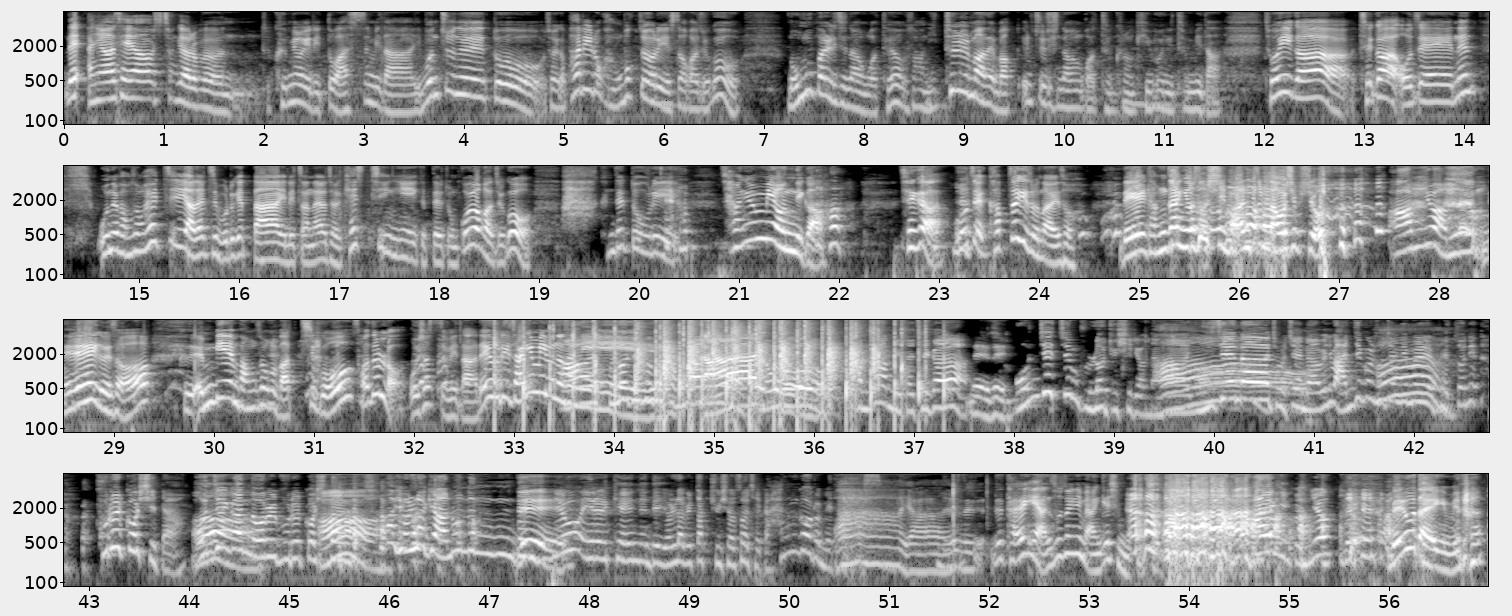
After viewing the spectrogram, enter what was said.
네, 안녕하세요. 시청자 여러분. 금요일이 또 왔습니다. 이번 주는 또 저희가 8.15 광복절이 있어가지고 너무 빨리 지나간 것 같아요. 그래서 한 이틀 만에 막 일주일이 지나간 것 같은 그런 기분이 듭니다. 저희가, 제가 어제는 오늘 방송 할지 안 할지 모르겠다 이랬잖아요. 저희 캐스팅이 그때 좀 꼬여가지고. 하, 근데 또 우리 장윤미 언니가 제가 어제 갑자기 전화해서 내일 당장 6시 반쯤 나오십시오. 암요, 암요. 네, 그래서 그 MBN 방송을 마치고 서둘러 오셨습니다. 네, 우리 장윤미 변호사님. 아, 불러주셔서 정말 아이고. 감사합니다. 제가 네, 네. 언제쯤 불러주시려나 아. 이제나 저제나 왜냐면 안진걸 소장님을 아. 뵀더니 부를 것이다. 언젠간 너를 부를 것이다. 아. 아, 연락이 안 오는데요. 이렇게 했는데 연락을 딱 주셔서 제가 한 걸음에 달렸습니다. 아, 야. 근데, 근데 다행히 안 소장님이 안 계십니다. 다행이군요. 네. 매우 다행입니다.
